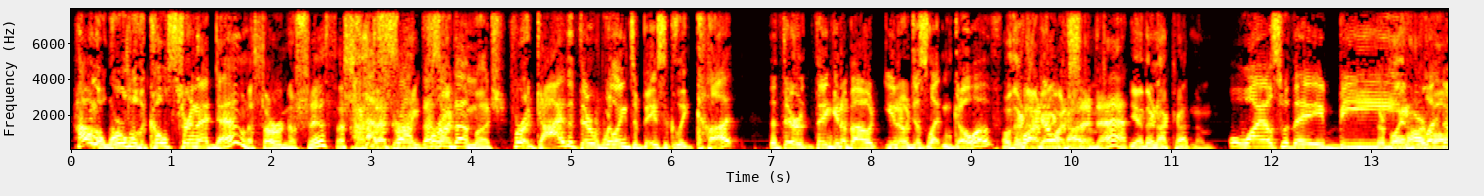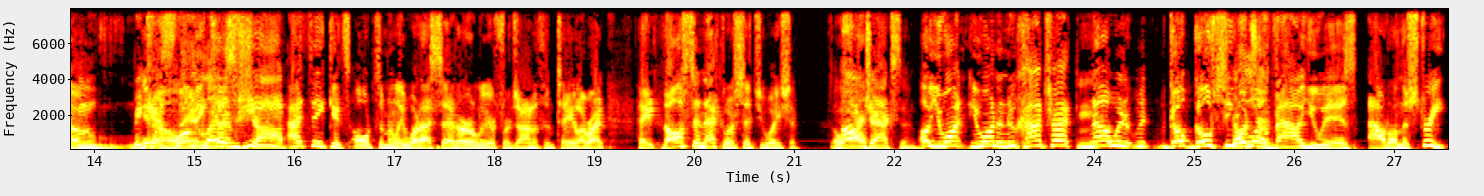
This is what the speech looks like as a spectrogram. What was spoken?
How in the world will the Colts turn that down a third and a fifth. That's not That's that not- that's not a- that much. for a guy that they're willing to basically cut? That they're thinking about, you know, just letting go of? Oh, they're Well, not no going one to cut said him. that. Yeah, they're not cutting them. Well, why else would they be? They're playing hardball. letting them Because you know, Well, They let because him he, shop. I think it's ultimately what I said earlier for Jonathan Taylor. Right? Hey, the Austin Ekeler situation. Lamar Oh. Jackson. Oh, you want you want a new contract? Mm. No, we, we, go go see Go what your value is out on the street.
